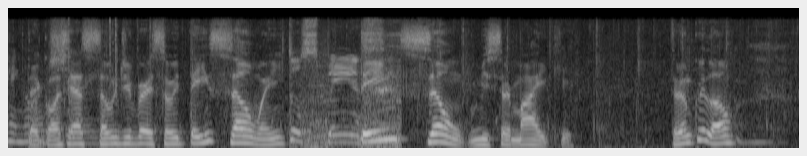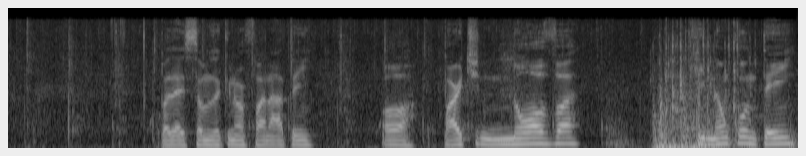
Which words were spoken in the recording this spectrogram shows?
on, negócio é ação, diversão e tensão, hein? Suspense. Tensão, Mr. Mike. Tranquilão. Rapaziada, estamos aqui no orfanato, hein? Ó, parte nova que não contém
